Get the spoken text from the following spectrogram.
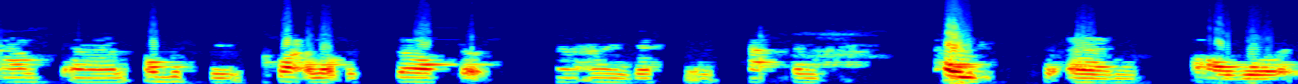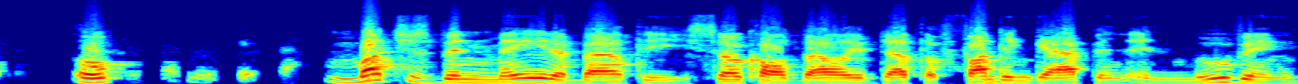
have um, obviously quite a lot of startups and investments happen post um, our work. Oh, much has been made about the so-called Valley of Death, the funding gap in, in moving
